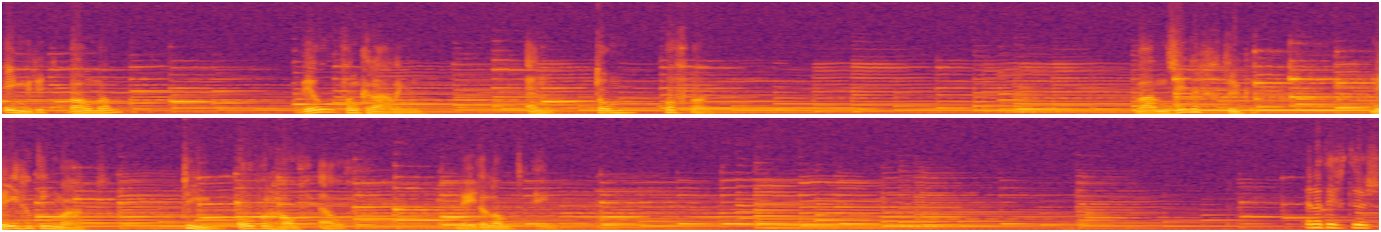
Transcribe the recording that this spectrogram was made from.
Ingrid Bouwman, Wil van Kralingen en Tom Hofman. Waanzinnig trucken. 19 maart, 10 over half 11. Nederland 1. En dat is dus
